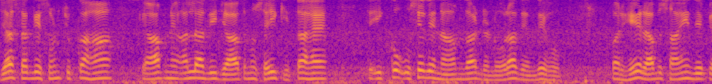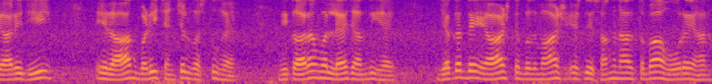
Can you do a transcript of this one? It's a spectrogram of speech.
ਜਸ ਅੱਗੇ ਸੁਣ ਚੁੱਕਾ ਹਾਂ ਕਿ ਆਪ ਨੇ ਅੱਲਾ ਦੀ ਜਾਤ ਨੂੰ ਸਹੀ ਕੀਤਾ ਹੈ ਤੇ ਇੱਕੋ ਉਸੇ ਦੇ ਨਾਮ ਦਾ ਡੰਡੋਰਾ ਦਿੰਦੇ ਹੋ। ਪਰ हे ਰੱਬ, ਸਾਈਂ ਦੇ ਪਿਆਰੇ ਜੀ ਇਹ ਰਾਗ ਬੜੀ ਚੰਚਲ ਵਸਤੂ ਹੈ, ਵਿਕਾਰਾਂ ਵੱਲ ਲੈ ਜਾਂਦੀ ਹੈ। ਜਗਤ ਦੇ ਆਸ਼ ਤੇ ਬਦਮਾਸ਼ ਇਸ ਦੇ ਸੰਗ ਨਾਲ ਤਬਾਹ ਹੋ ਰਹੇ ਹਨ।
